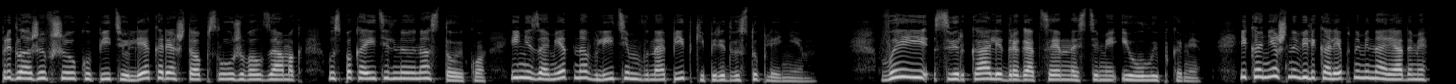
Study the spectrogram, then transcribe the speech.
предложившую купить у лекаря, что обслуживал замок, успокоительную настойку и незаметно влить им в напитки перед выступлением. Вэи сверкали драгоценностями и улыбками. И, конечно, великолепными нарядами,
